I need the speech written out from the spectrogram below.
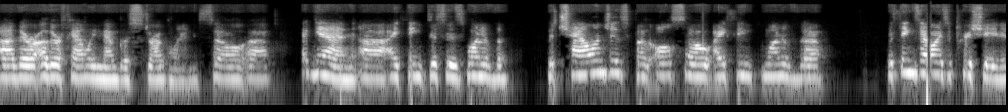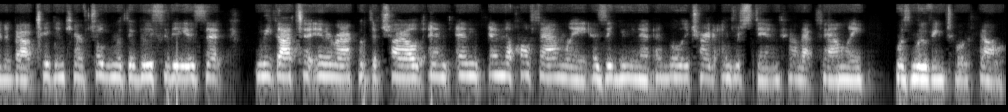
uh, there are other family members struggling so uh, again uh, i think this is one of the the challenges but also i think one of the the things I always appreciated about taking care of children with obesity is that we got to interact with the child and and and the whole family as a unit and really try to understand how that family was moving toward health.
